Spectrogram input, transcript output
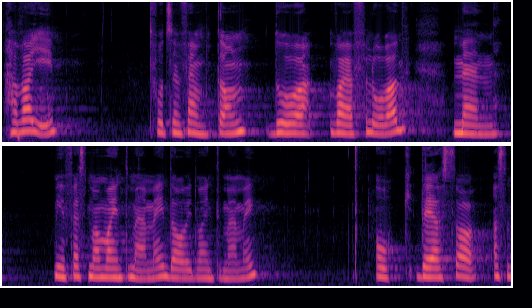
Hawaii 2015, då var jag förlovad, men min fästman var inte med mig, David var inte med mig. Och det jag sa, alltså,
